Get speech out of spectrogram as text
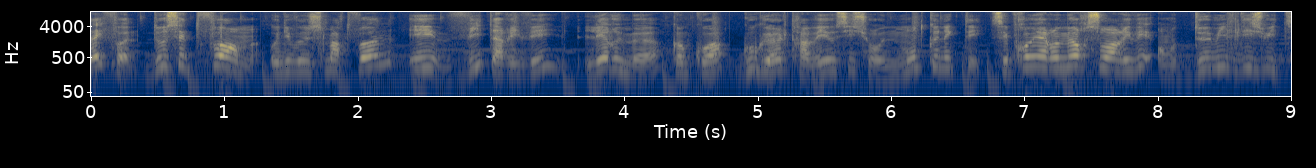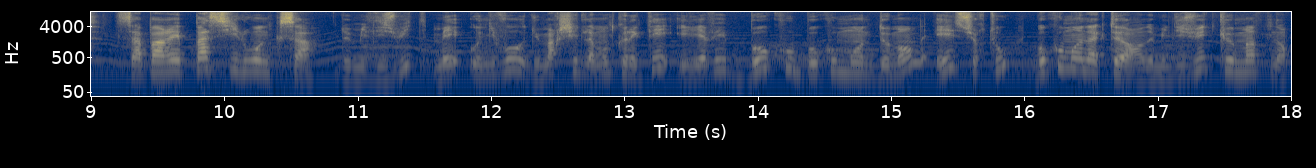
iPhone. De cette forme au niveau du smartphone est vite arrivé les rumeurs comme quoi Google travaillait aussi sur une montre connectée. Ces premières rumeurs sont arrivées en 2018. Ça paraît pas si loin que ça 2018, mais au niveau du marché de la montre connectée, il y avait beaucoup beaucoup moins de demandes et surtout beaucoup moins d'acteurs en 2018 que maintenant.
